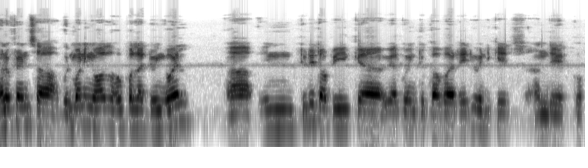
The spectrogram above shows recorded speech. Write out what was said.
Hello friends, uh, good morning all. Hope all are doing well. Uh, in today's topic, uh, we are going to cover radio indicates and their co-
